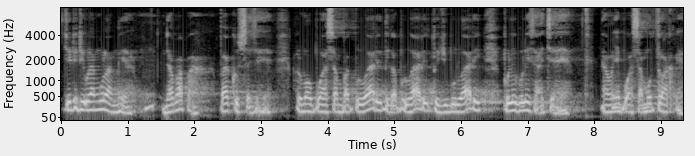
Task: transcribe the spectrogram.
Jadi diulang-ulang ya. Tidak apa-apa bagus saja ya. Kalau mau puasa 40 hari, 30 hari, 70 hari, boleh-boleh saja ya. Namanya puasa mutlak ya.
